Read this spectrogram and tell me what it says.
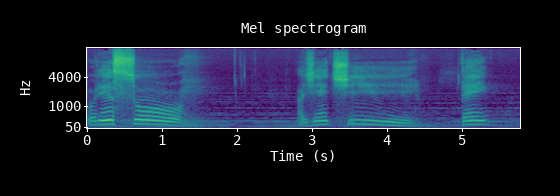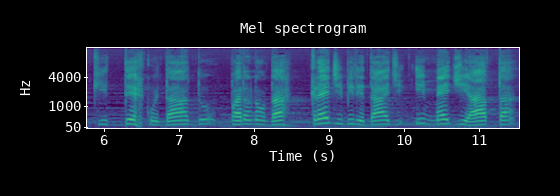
Por isso, a gente tem que ter cuidado para não dar credibilidade imediata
